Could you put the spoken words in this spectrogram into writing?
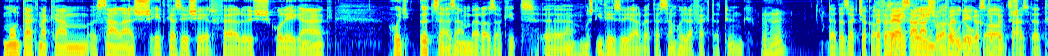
mondták nekem szállás étkezésért felelős kollégák, hogy 500 ember az, akit most idézőjelbe teszem, hogy lefektetünk. Uh-huh. Tehát ezek csak a tehát az elszállás a ródok, az csak 500. A, tehát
